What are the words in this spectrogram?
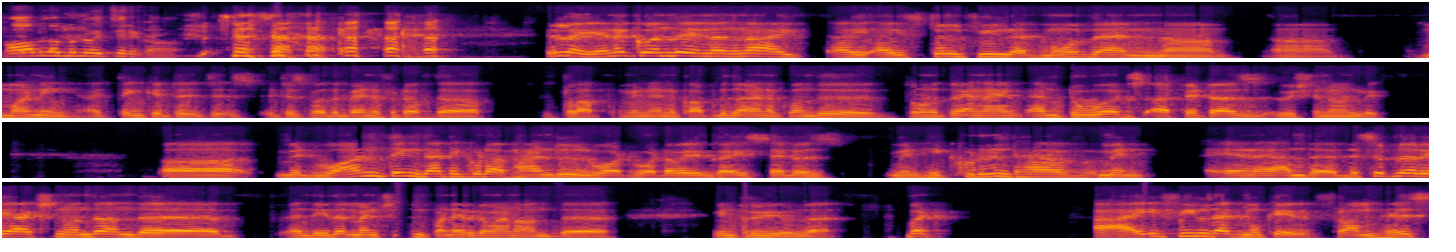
ப்ராப்ளம்னு வச்சிருக்கான். இல்ல எனக்கு வந்து என்னதுன்னா I I still feel that more than money I think it is it is for the benefit of the club I mean எனக்கு அப்படிதான் எனக்கு வந்து தோணுது. And I'm towards Arteta's vision only. Mean one thing that he could have handle what whatever whatever you guys said was I mean he அந்த டிசிப்ளினரி ஆக்ஷன் வந்து அந்த அந்த இதை மென்ஷன் பண்ணிருக்க வேணாம் அந்த இன்டர்வியூல but I feel that okay from his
